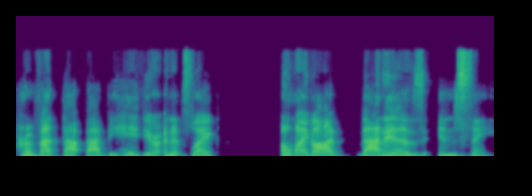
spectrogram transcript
prevent that bad behavior. And it's like, oh my God, that is insane.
